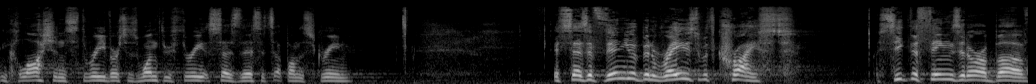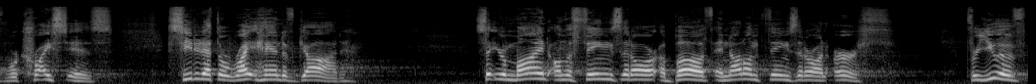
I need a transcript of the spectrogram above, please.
In Colossians 3, verses 1 through 3, it says this. It's up on the screen. It says, If then you have been raised with Christ, seek the things that are above, where Christ is, seated at the right hand of God. Set your mind on the things that are above and not on things that are on earth. For you have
